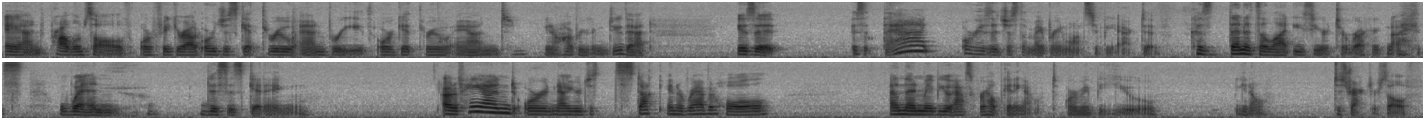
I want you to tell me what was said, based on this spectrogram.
and problem solve or figure out or just get through and breathe or get through and, you know, however you're going to do that? Is it is it that or is it just that my brain wants to be active because then it's a lot easier to recognize when this is getting out of hand or now you're just stuck in a rabbit hole and then maybe you ask for help getting out or maybe you you know distract yourself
